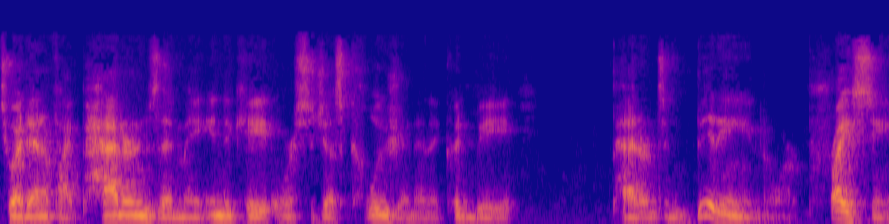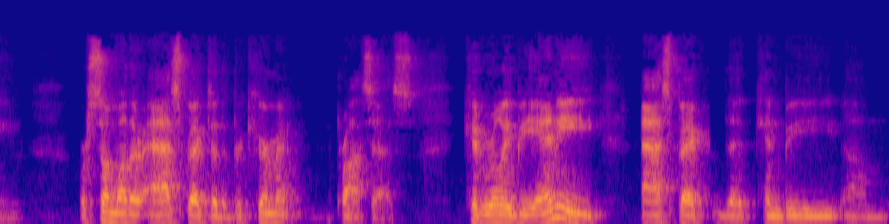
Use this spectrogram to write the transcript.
to identify patterns that may indicate or suggest collusion. And it could be patterns in bidding or pricing or some other aspect of the procurement process. It could really be any aspect that can be um,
